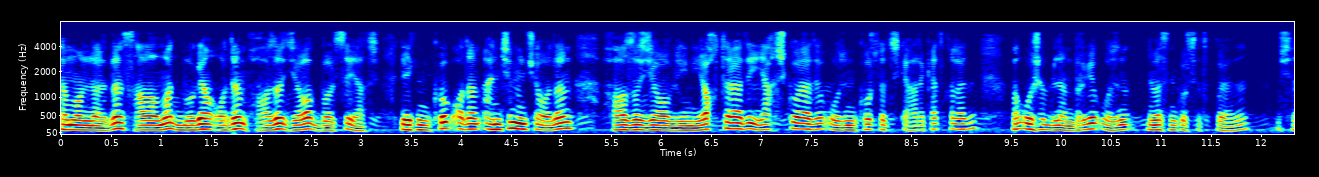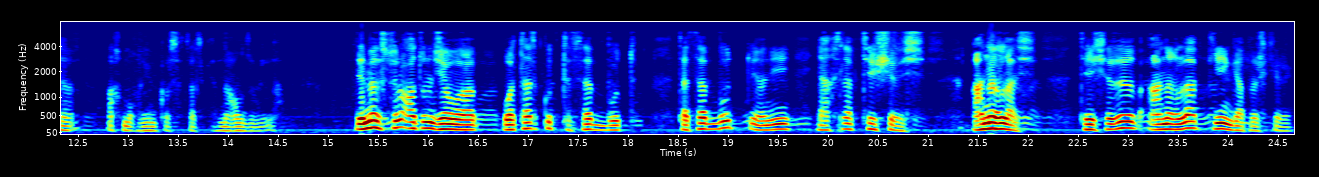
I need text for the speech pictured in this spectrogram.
tomonlardan salomat bo'lgan odam hozir javob bo'lsa yaxshi. Lekin ko'p odam ancha muncha odam hozir javoblikni yoqtiradi yaxshi ko'radi o'zini ko'rsatishga harakat qiladi va o'sha bilan birga o'zini nimasini ko'rsatib qo'yadi? O'sha ahmoqligini ko'rsatadi demak suratul javob va tarkut tasabbut. Tasabbut ya'ni yaxshilab tekshirish aniqlash. Tekshirib aniqlab keyin gapirish kerak.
